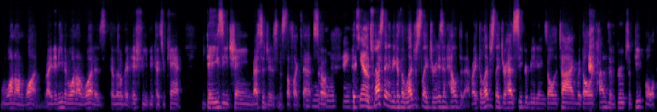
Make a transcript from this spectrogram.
one-on-one, right? And even one-on-one is a little bit iffy because you can't daisy chain messages and stuff like that. So it's, Yeah, it's fascinating because the legislature isn't held to that, right? The legislature has secret meetings all the time with all kinds of groups of people,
